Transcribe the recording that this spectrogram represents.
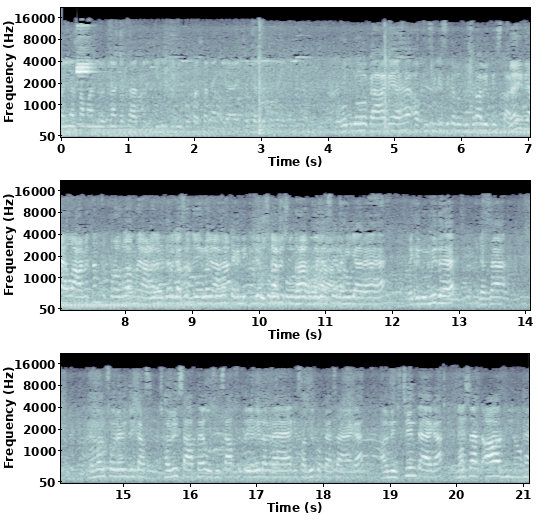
मैया सामान योजना के तहत किसी किसी को पैसा नहीं किया है। कैसे बहुत लोगों का आ गया है और किसी किसी का तो दूसरा भी किस्ता नहीं गया वो आवेदन की प्रॉब्लम है आवेदन की वजह से नहीं गया टेक्निकली उसका भी सुधार वजह से नहीं जा रहा है। लेकिन उम्मीद है जैसा हेमंत सोरेन जी का छवि साफ़ है उस हिसाब से तो यही लग रहा है कि सभी को पैसा आएगा और निश्चिंत आएगा। मेरे साथ और भी लोग हैं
